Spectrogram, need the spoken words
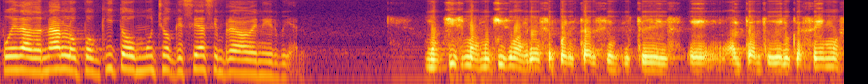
pueda donar lo poquito o mucho que sea, siempre va a venir bien. Muchísimas, muchísimas gracias por estar siempre ustedes eh, al tanto de lo que hacemos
